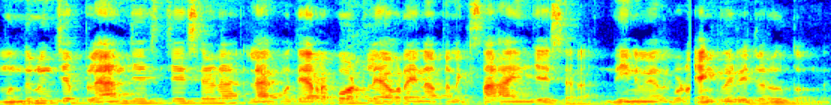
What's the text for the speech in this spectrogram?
ముందు నుంచే ప్లాన్ చేసి చేశాడా? లేకపోతే ఎర్రకోటలో ఎవరైనా అతనికి సహాయం చేశారా? దీని మీద కూడా ఎంక్వైరీ జరుగుతుంది.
